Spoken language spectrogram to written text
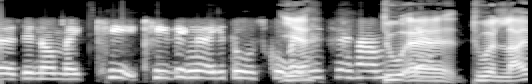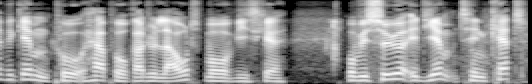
øh, det er noget med ki- killinger, ikke? Du skulle Ja, ringe til ham. Du er, Ja. du er live igennem på, her på Radio Loud, hvor vi, skal, hvor vi søger et hjem til en kat.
